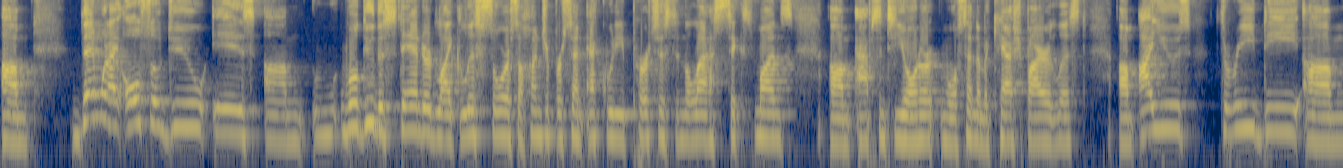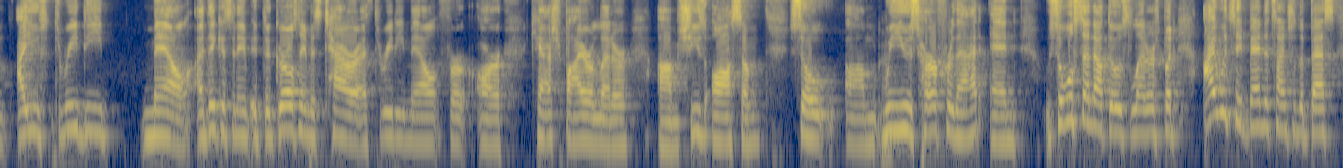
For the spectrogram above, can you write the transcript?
Um, then what I also do is um, we'll do the standard like list source 100% equity purchased in the last six months, um, absentee owner, and we'll send them a cash buyer list. Um, I use 3D. Um, I use 3D mail. I think it's the name. The girl's name is Tara. A 3D mail for our cash buyer letter. Um, she's awesome. So um, we use her for that, and so we'll send out those letters. But I would say bandit signs are the best.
